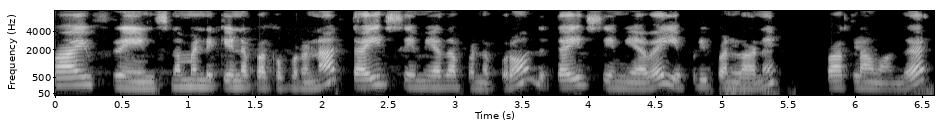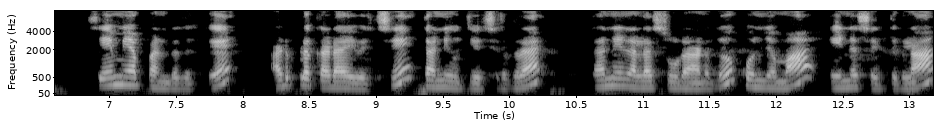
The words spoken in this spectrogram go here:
ஹாய் ஃப்ரெண்ட்ஸ் நம்ம இன்றைக்கி என்ன பார்க்க போகிறோன்னா தயிர் சேமியா தான் பண்ண போகிறோம் இந்த தயிர் சேமியாவை எப்படி பண்ணலான்னு பார்க்கலாம் வாங்க. சேமியா பண்ணுறதுக்கு அடுப்பில் கடாய் வச்சு தண்ணி ஊற்றி வச்சுருக்கிறேன். தண்ணி நல்லா சூடானதும் கொஞ்சமாக எண்ணெய் சேர்த்துக்கலாம்.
